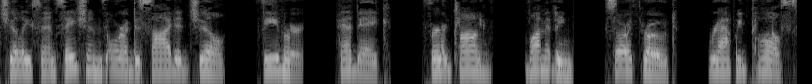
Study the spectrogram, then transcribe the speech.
Chilly sensations or a decided chill, fever, headache, furred tongue, vomiting, sore throat, rapid pulse,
